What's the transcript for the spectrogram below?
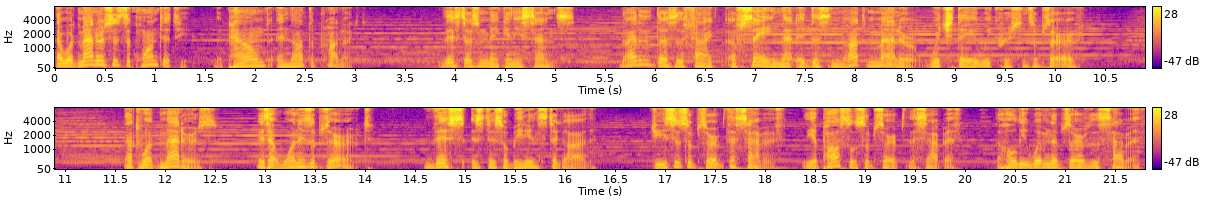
that what matters is the quantity, the pound, and not the product. This doesn't make any sense. Neither does the fact of saying that it does not matter which day we Christians observe. That what matters is that one is observed. This is disobedience to God. Jesus observed the Sabbath, the apostles observed the Sabbath, the holy women observed the Sabbath.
